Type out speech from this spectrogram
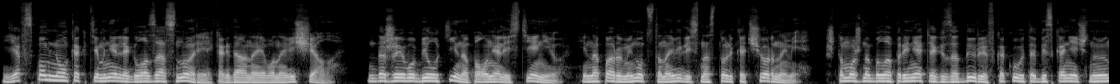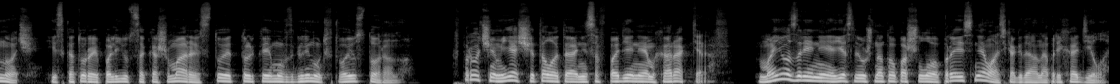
Я вспомнил, как темнели глаза Снори, когда она его навещала. Даже его белки наполнялись тенью и на пару минут становились настолько черными, что можно было принять их за дыры в какую-то бесконечную ночь, из которой польются кошмары, стоит только ему взглянуть в твою сторону. Впрочем, я считал это несовпадением характеров. Мое зрение, если уж на то пошло, прояснялось, когда она приходила.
